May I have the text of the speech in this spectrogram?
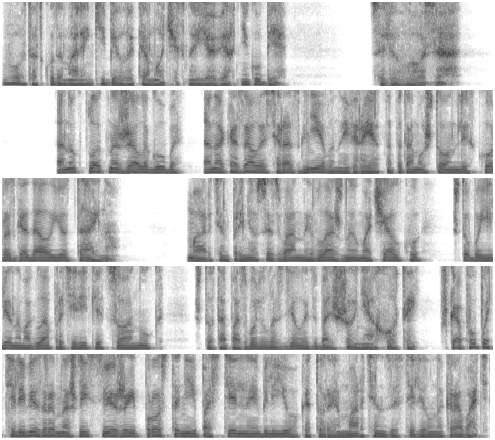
Вот откуда маленький белый комочек на ее верхней губе. Целлюлоза. Анук плотно сжала губы. Она казалась разгневанной, вероятно, потому что он легко разгадал ее тайну. Мартин принес из ванной влажную мочалку, чтобы Елена могла протереть лицо Анук, что та позволила сделать с большой неохотой. В шкафу под телевизором нашлись свежие простыни и постельное белье, которое Мартин застелил на кровать,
